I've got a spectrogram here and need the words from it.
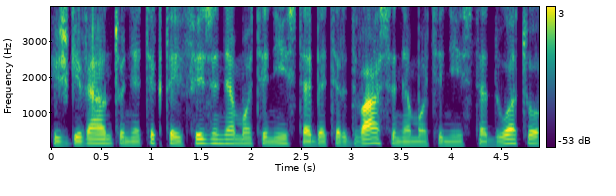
išgyventų ne tik tai fizinę motinystę, bet ir dvasinę motinystę, duotų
